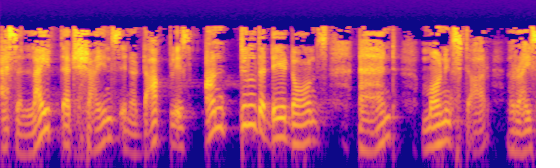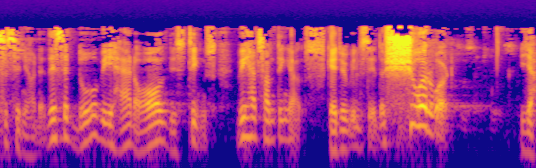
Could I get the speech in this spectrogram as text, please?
as a light that shines in a dark place until the day dawns and morning star rises in your day. They said, though we had all these things, we have something else. KJ will say the sure word. Yeah.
